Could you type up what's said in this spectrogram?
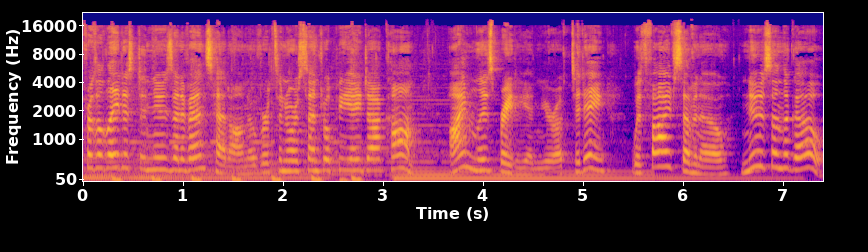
For the latest in news and events, head on over to northcentralpa.com. I'm Liz Brady, and you're up to date with 570 News on the Go.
